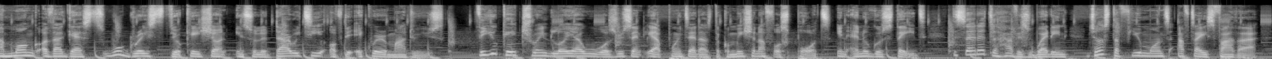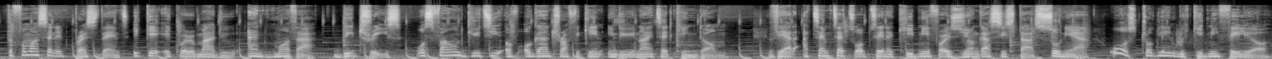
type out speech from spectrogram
among other guests who graced the occasion in solidarity of the Ekweremadus. The UK-trained lawyer who was recently appointed as the Commissioner for Sports in Enugu State decided to have his wedding just a few months after his father, the former Senate President Ike Ekweremadu and mother, Beatrice, was found guilty of organ trafficking in the United Kingdom. They had attempted to obtain a kidney for his younger sister, Sonia, who was struggling with kidney failure.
